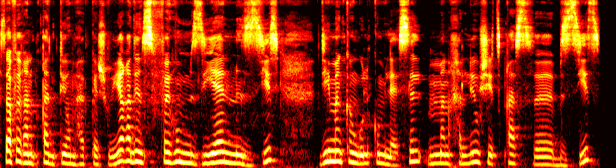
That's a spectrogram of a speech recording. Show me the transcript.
صافي غنبقى نديهم هكا شوية غادي نصفيهم مزيان من الزيت. ديما كنقول لكم العسل ما نخليوش يتقاس آه، بالزيت.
